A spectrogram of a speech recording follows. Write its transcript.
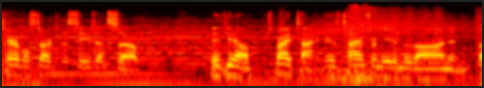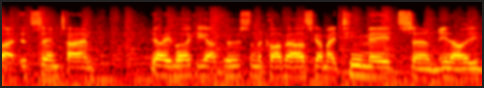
terrible start to the season. So, it, you know, it's probably time. It was time for me to move on, and but at the same time, you know, you look, you got Boost in the clubhouse, got my teammates, and you know, you,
